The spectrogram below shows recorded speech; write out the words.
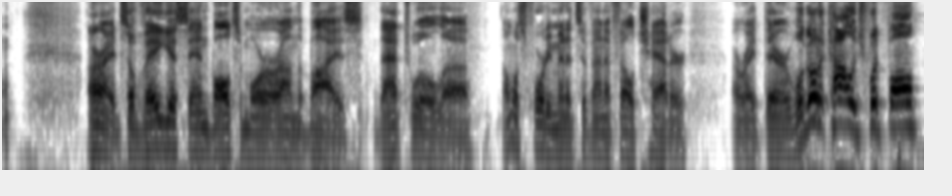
All right, so Vegas and Baltimore are on the buys. That will uh, almost 40 minutes of NFL chatter. All right, there. We'll go to college football.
